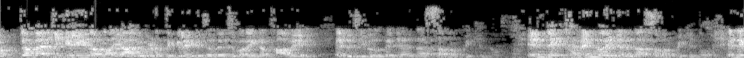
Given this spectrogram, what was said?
ഓട്ടോമാറ്റിക്കലി നമ്മൾ ആ യാഗപീഠത്തിലേക്ക് ചെന്നേച്ച് പറയും കഥാവേ എന്റെ ജീവിതത്തെ ഞാൻ ഇതാ സമർപ്പിക്കുന്നു. എന്റെ ഖനങ്ങളെ ഞാൻ ഇതാ സമർപ്പിക്കുന്നു. എന്റെ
